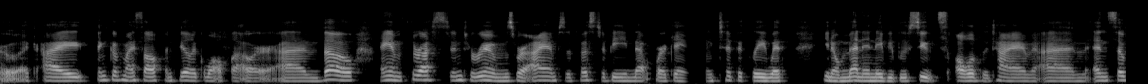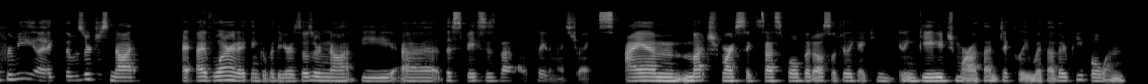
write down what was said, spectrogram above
Like I think of myself and feel like a wallflower. And though I am thrust into rooms where I am supposed to be networking typically with, you know, men in navy blue suits all of the time. Um, and so for me, like those are just not I've learned, I think, over the years, those are not the uh, the spaces that I play to my strengths. I am much more successful, but also feel like I can engage more authentically with other people when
